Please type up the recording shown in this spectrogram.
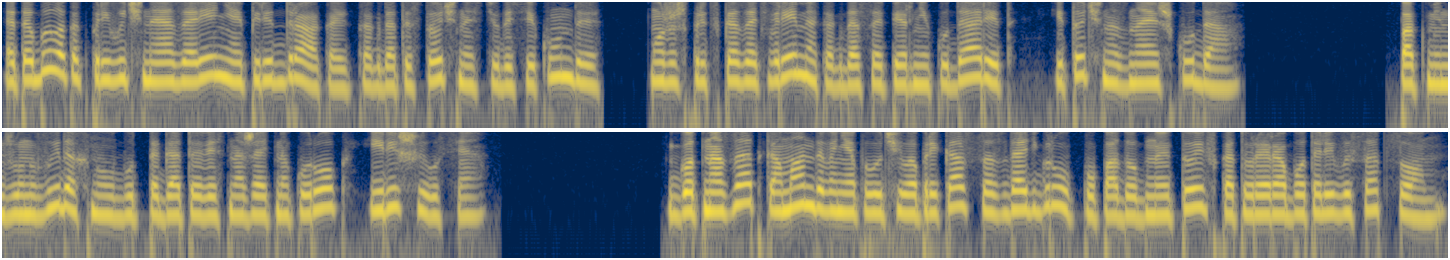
Это было как привычное озарение перед дракой, когда ты с точностью до секунды можешь предсказать время, когда соперник ударит, и точно знаешь куда. Пак Минджун выдохнул, будто готовясь нажать на курок, и решился. Год назад командование получило приказ создать группу, подобную той, в которой работали вы с отцом,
